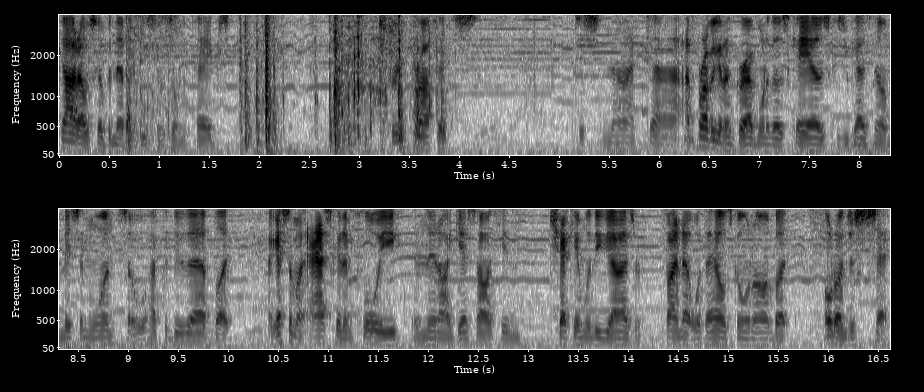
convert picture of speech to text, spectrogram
God, I was hoping that Batista was on the pegs. Street Profits. Just not... Uh, I'm probably going to grab one of those KOs because you guys know I'm missing one, so we'll have to do that. But I guess I'm going to ask an employee, and then I guess I can check in with you guys or find out what the hell's going on. But hold on just a sec.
